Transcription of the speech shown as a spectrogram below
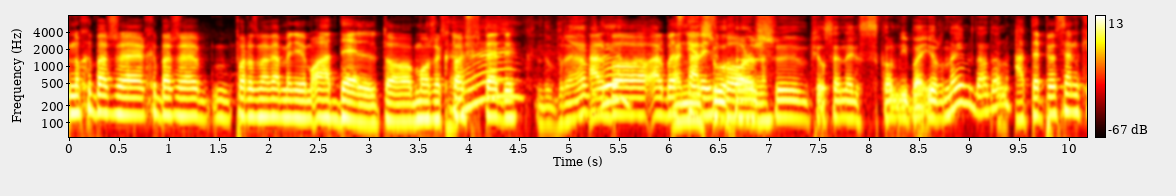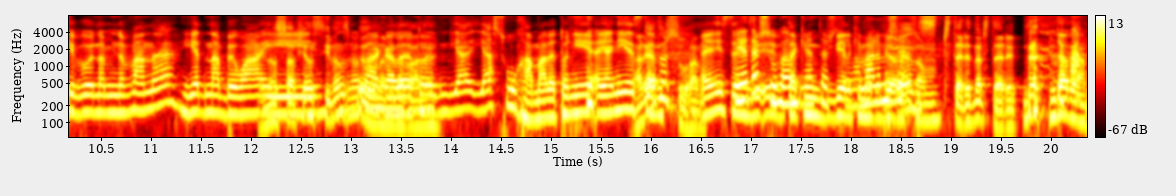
no chyba, że chyba, że porozmawiamy, nie wiem, o Adele, to może ktoś Tak? wtedy... Naprawdę? Albo, albo A nie Star is Born. słuchasz y, piosenek z Call Me By Your Name nadal? A te piosenki były nominowane? Jedna była No, i... Sufjan Stevens no był tak, ale to nominowany. ja, ja słucham, ale to nie, ja nie jestem... Ale ja też słucham. Ja nie jestem Ja też słucham, takim ja też wielkim słucham, ale myślę- odbiorcą. Więc 4 na 4. Dobra.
